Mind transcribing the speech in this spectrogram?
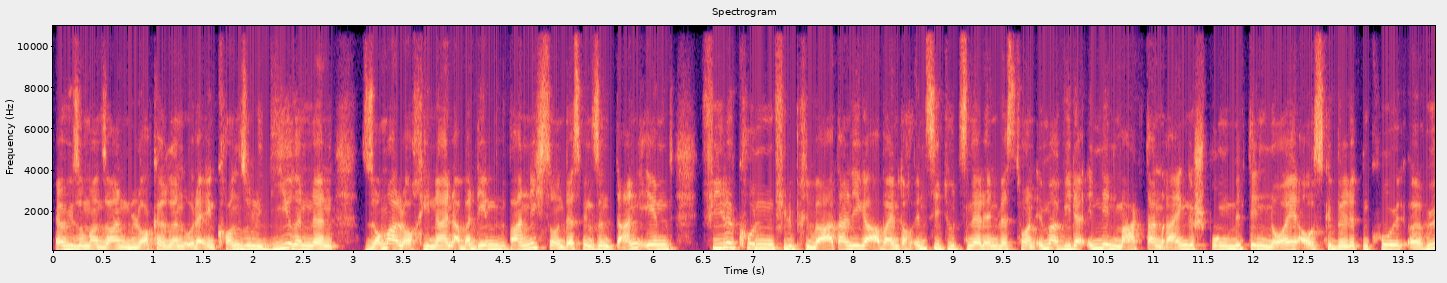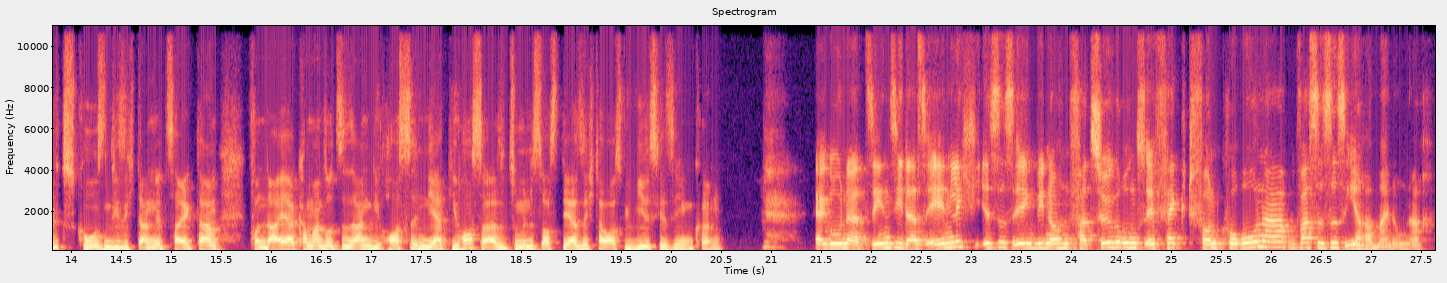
ja, wie soll man sagen, lockeren oder in konsolidierenden Sommerloch hinein. Aber dem war nicht so. Und deswegen sind dann eben viele Kunden, viele Privatanleger, aber eben auch institutionelle Investoren immer wieder in den Markt dann reingesprungen mit den neu ausgebildeten äh, Höchstkursen, die sich dann gezeigt haben. Von daher kann man sozusagen, die Hosse nährt die Hosse, also zumindest aus der Sicht heraus, wie wir es hier sehen können. Herr Grunert, sehen Sie das ähnlich? Ist es irgendwie noch ein Verzögerungseffekt von Corona? Was ist es Ihrer Meinung nach?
